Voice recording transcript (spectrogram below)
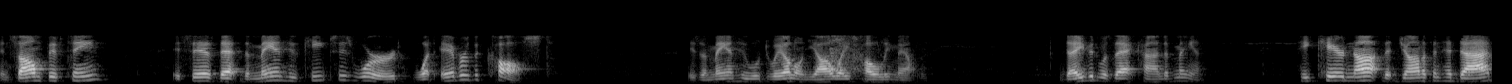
In Psalm 15, it says that the man who keeps his word, whatever the cost, is a man who will dwell on Yahweh's holy mountain. David was that kind of man. He cared not that Jonathan had died.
